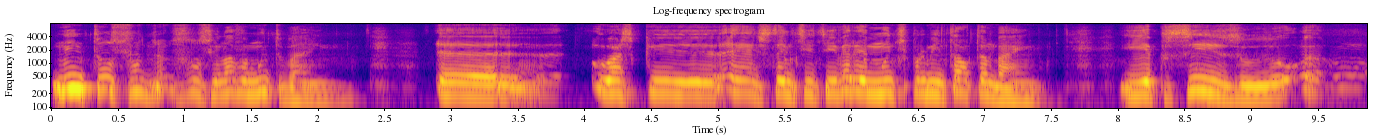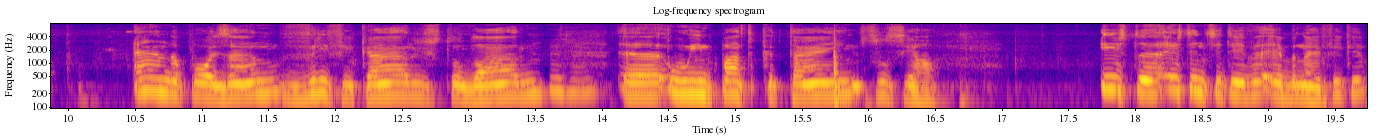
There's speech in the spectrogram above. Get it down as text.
Nem todos fun- funcionavam muito bem. Eh, eu acho que esta iniciativa era muito experimental também. E é preciso, ano após ano, verificar, estudar eh, o impacto que tem social. Esta, esta iniciativa é benéfica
